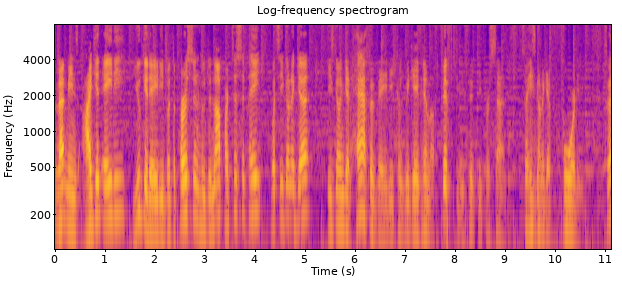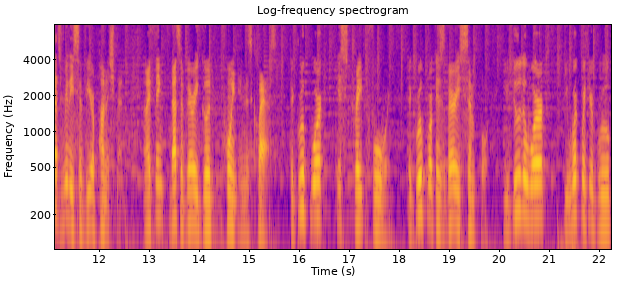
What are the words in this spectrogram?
So that means I get 80, you get 80, but the person who did not participate, what's he going to get? He's going to get half of 80 because we gave him a 50, 50%. So he's going to get 40. So that's really severe punishment. And I think that's a very good point in this class. The group work is straightforward. The group work is very simple. You do the work, you work with your group,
